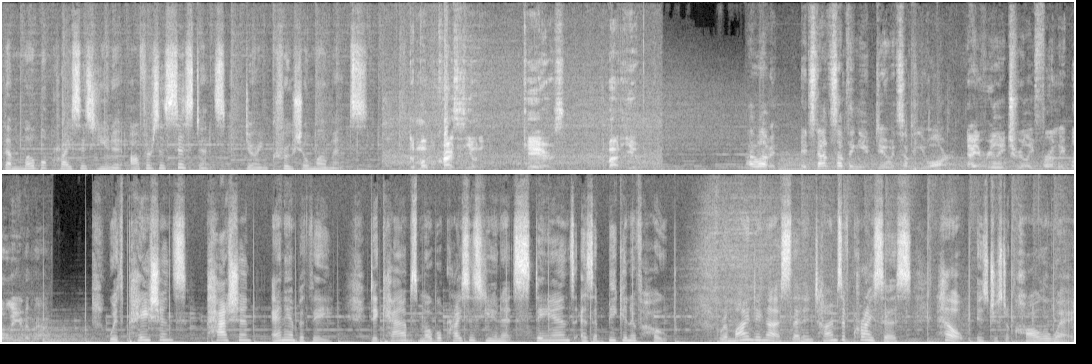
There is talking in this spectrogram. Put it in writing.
the Mobile Crisis Unit offers assistance during crucial moments. The Mobile Crisis Unit cares about you. I love it. It's not something you do, it's something you are. I really, truly, firmly believe in that. With patience, passion, and empathy, DeKalb's Mobile Crisis Unit stands as a beacon of hope, reminding us that in times of crisis, help is just a call away.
